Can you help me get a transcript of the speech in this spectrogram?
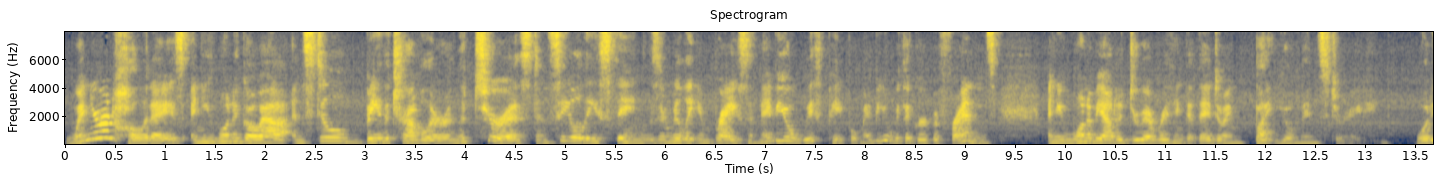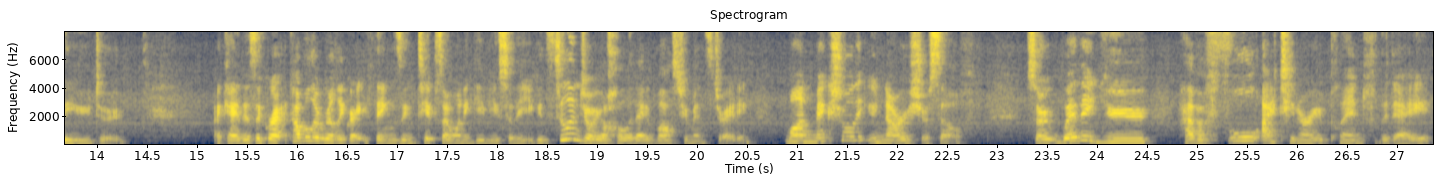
When you're on holidays and you want to go out and still be the traveler and the tourist and see all these things and really embrace, and maybe you're with people, maybe you're with a group of friends and you want to be able to do everything that they're doing, but you're menstruating. What do you do? Okay, there's a great couple of really great things and tips I want to give you so that you can still enjoy your holiday whilst you're menstruating. One, make sure that you nourish yourself. So, whether you have a full itinerary planned for the day,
